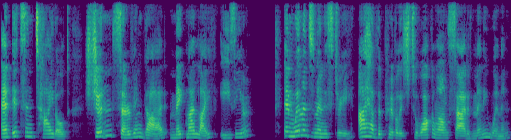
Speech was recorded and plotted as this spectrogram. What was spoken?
and it's entitled Shouldn't Serving God Make My Life Easier? In women's ministry, I have the privilege to walk alongside of many women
